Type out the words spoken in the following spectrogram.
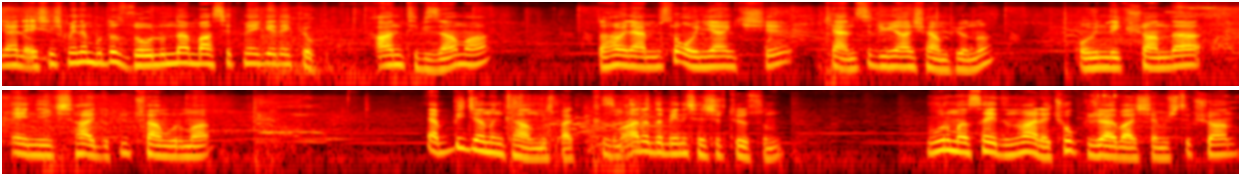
Yani eşleşmenin burada zorluğundan bahsetmeye gerek yok. Anti bize ama daha önemlisi oynayan kişi kendisi dünya şampiyonu. Oyundaki şu anda en iyi kişi Haydut lütfen vurma. Ya bir canın kalmış bak kızım arada beni şaşırtıyorsun. Vurmasaydın var ya çok güzel başlamıştık şu an.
